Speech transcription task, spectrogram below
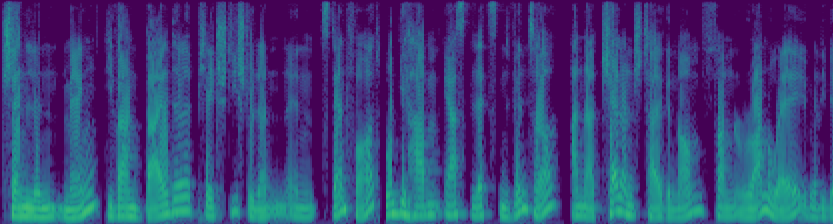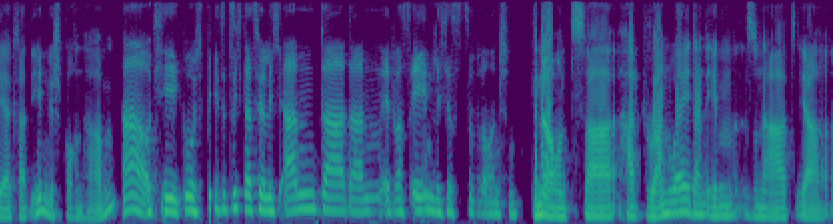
Chen-Lin Meng. Die waren beide PhD-Studenten in Stanford und die haben erst letzten Winter an einer Challenge teilgenommen von Runway, über die wir ja gerade eben gesprochen haben. Ah, okay, gut. Bietet sich natürlich an, da dann etwas Ähnliches zu launchen. Genau, und zwar hat Runway dann eben so eine Art ja,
